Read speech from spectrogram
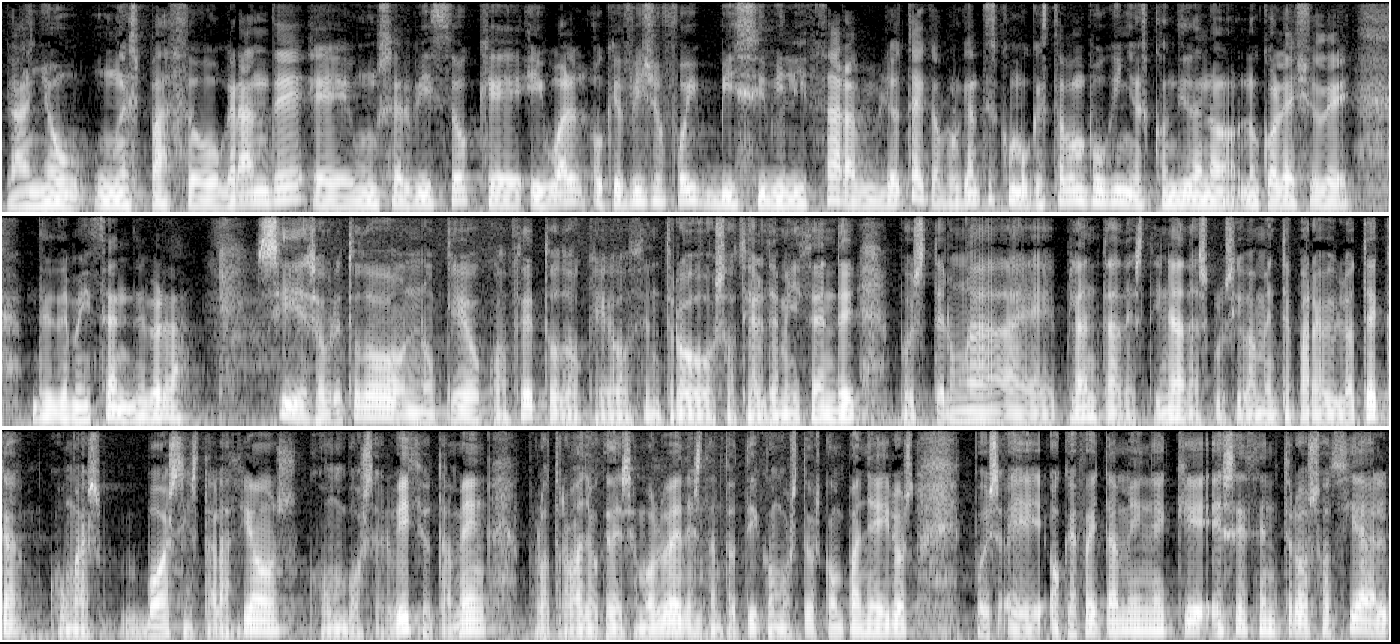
gañou un espazo grande e un servizo que igual o que fixo foi visibilizar a biblioteca, porque antes como que estaba un poquinho escondida no, no colexo de, de, de Meicende, verdad? Sí, e sobre todo no que o concepto do que o centro social de Meicende, pois ter unha eh, planta destinada exclusivamente para a biblioteca, cunhas boas instalacións, cun bo servicio tamén, polo traballo que desenvolvedes, tanto ti como os teus compañeiros, pois eh, o que fai tamén é que ese centro social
